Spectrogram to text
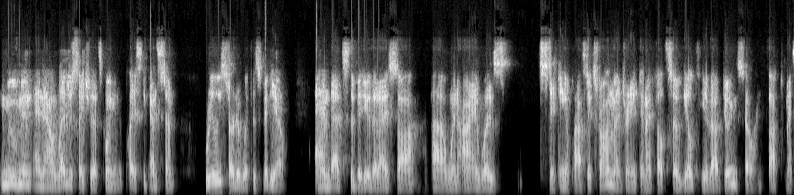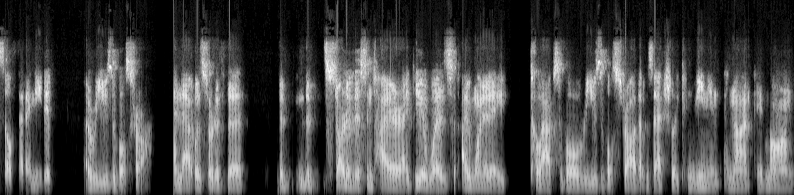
movement and now legislature that's going into place against him really started with this video. And that's the video that I saw uh, when I was sticking a plastic straw in my drink. And I felt so guilty about doing so and thought to myself that I needed a reusable straw. And that was sort of the, the, the start of this entire idea was I wanted a collapsible, reusable straw that was actually convenient and not a long,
